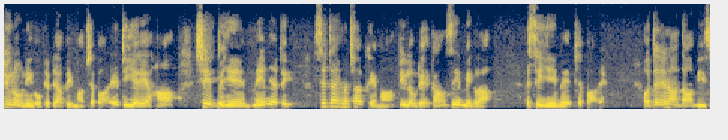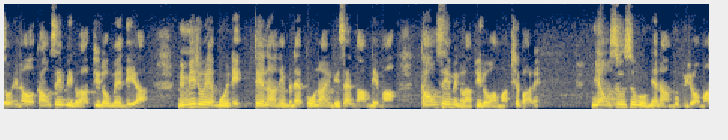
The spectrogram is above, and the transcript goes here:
ပြုလုပ်နေကိုပြပြပေးမှာဖြစ်ပါတယ်ဒီရတဲ့ဟာရှေ့ဘရင်မင်းမြတ်တွေစစ်တိုက်မထွက်ခင်မှာပြုလုပ်တဲ့အကောင်းစေးမင်္ဂလာအစီရင်ပဲဖြစ်ပါတယ်ဟောတနင်္လာသားမီဆိုရင်တော့အကောင်းစေးမင်္ဂလာပြုလုပ်မဲ့နေ့ကမိမိတို့ရဲ့မွေးနေ့တင်းနာနေ့မနက်9:45မိနစ်မှာကောင်းစေးမင်္ဂလာပြုလုပ်အောင်မှာဖြစ်ပါတယ်မြောင်ဆူးဆူးကိုမျက်နှာမူပြီးတော့မှ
